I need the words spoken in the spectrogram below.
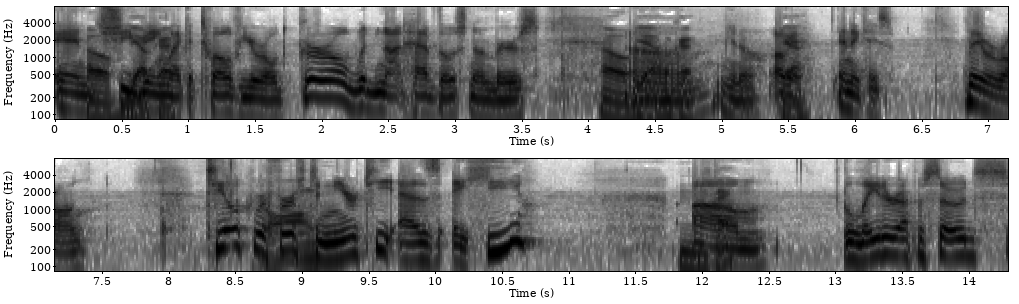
and Oh, she yeah, being okay. like a 12 year old girl would not have those numbers. Oh, yeah, okay. Um, You know, okay. Yeah. In any case, they were wrong. Teal'c refers Wrong. to Nirrti as a he. Okay. Um, later episodes,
